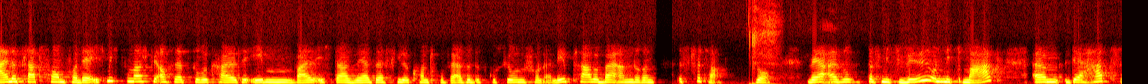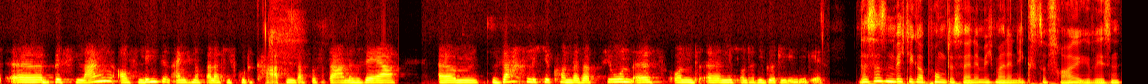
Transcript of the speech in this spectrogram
eine Plattform, von der ich mich zum Beispiel auch sehr zurückhalte, eben weil ich da sehr, sehr viele kontroverse Diskussionen schon erlebt habe bei anderen, ist Twitter. So. Wer also das nicht will und nicht mag, ähm, der hat äh, bislang auf LinkedIn eigentlich noch relativ gute Karten, dass es da eine sehr ähm, sachliche Konversation ist und äh, nicht unter die Gürtellinie geht. Das ist ein wichtiger Punkt. Das wäre nämlich meine nächste Frage gewesen,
